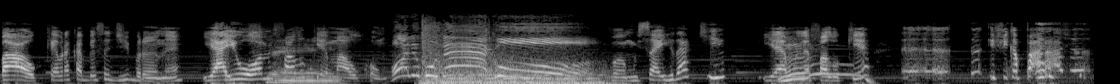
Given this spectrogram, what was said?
bau, quebra a cabeça de Bran, né? E aí o homem fala o quê. Malcolm? Olha o boneco! Vamos sair daqui. E aí a Hum. mulher fala o quê? "É", E fica parada.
